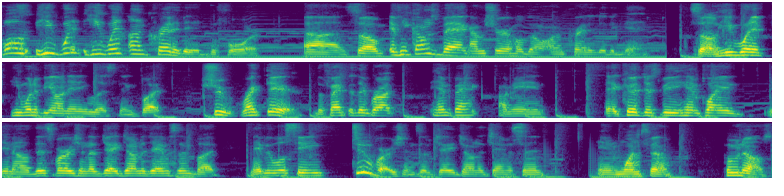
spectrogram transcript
Well, he went he went uncredited before. Uh, so if he comes back, I'm sure he'll go uncredited again. So he wouldn't he wouldn't be on any listing. But shoot, right there, the fact that they brought him back, I mean, it could just be him playing, you know, this version of J. Jonah Jameson, but maybe we'll see two versions of J. Jonah Jameson in one film. Who knows?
